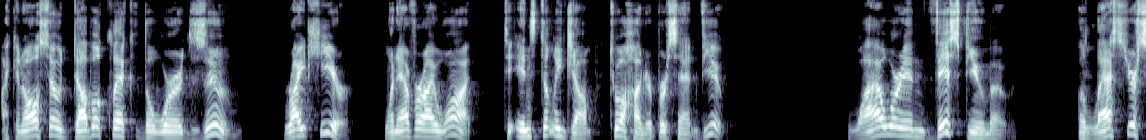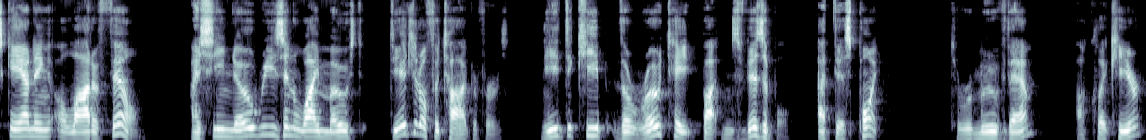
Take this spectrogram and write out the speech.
I can also double click the word zoom right here whenever I want to instantly jump to 100% view. While we're in this view mode, unless you're scanning a lot of film, I see no reason why most digital photographers need to keep the rotate buttons visible at this point. To remove them, I'll click here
